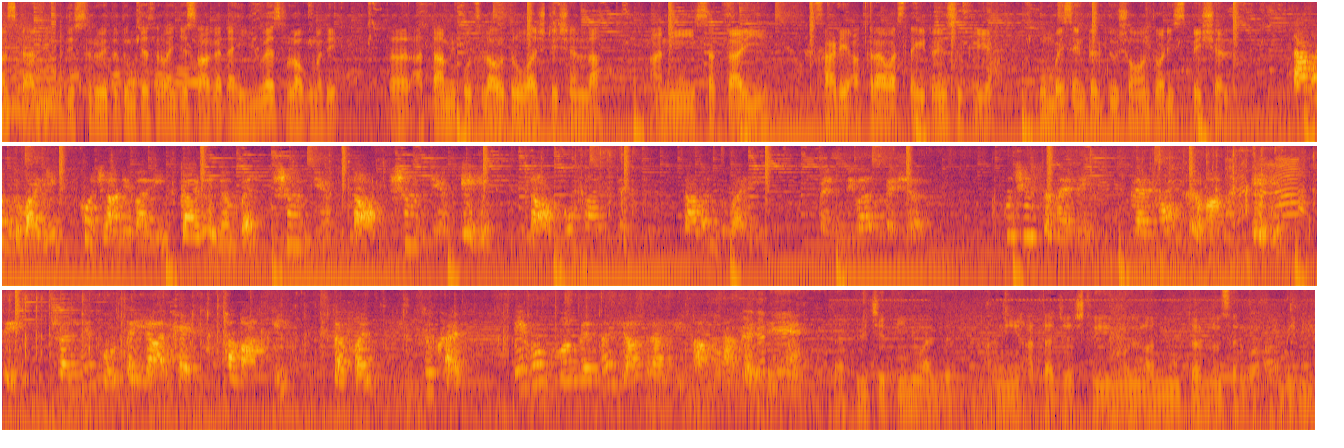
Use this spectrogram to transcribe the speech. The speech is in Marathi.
नमस्कार मी उदेश सुरू तर तुमच्या सर्वांचे स्वागत आहे यू एस व्लॉगमध्ये तर आता आम्ही पोचलो आहोत रोहा स्टेशनला आणि सकाळी साडे अकरा वाजता ही ट्रेन सुटली आहे. Mumbai central to Sawantwadi special Sawantwadi को जाने वाली गाड़ी नंबर शून्य नौ शून्य एक नौ भोपाल से सावंतवाड़ी फेस्टिवल स्पेशल कुछ ही समय में प्लेटफॉर्म क्रमांक एक से चलने को तैयार है. हम आपकी सफल सुखद एवं मंगलमय यात्रा की कामना करते हैं. रात्रीचे तीन वाजलेत आणि आता जस्ट ट्रेनमधून आम्ही उतरलो सर्व फॅमिली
